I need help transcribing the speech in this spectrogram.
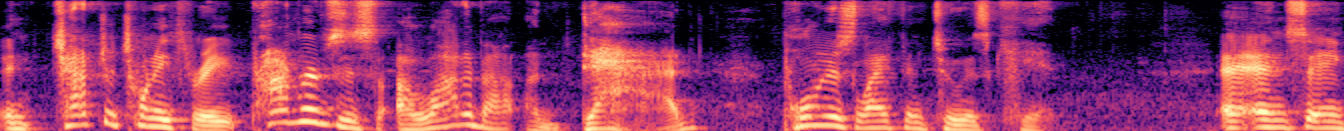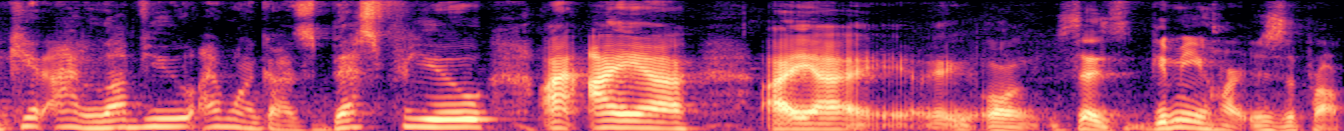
In chapter 23, Proverbs is a lot about a dad pouring his life into his kid and, and saying, Kid, I love you. I want God's best for you. I, I, uh, I uh, or says, Give me your heart, this is the proverb.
